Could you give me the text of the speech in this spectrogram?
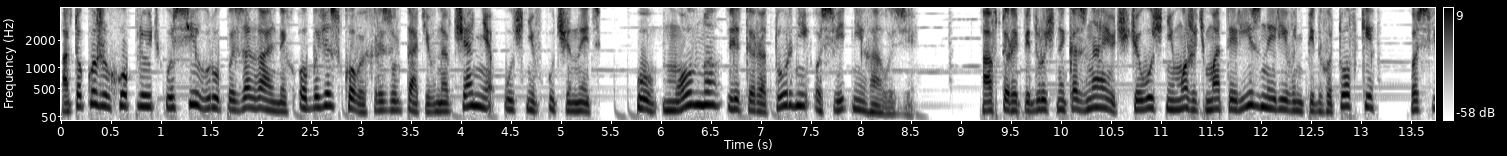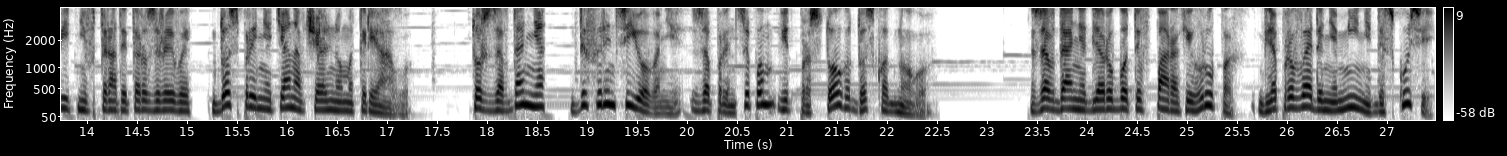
а також охоплюють усі групи загальних обов'язкових результатів навчання учнів учениць у мовно-літературній освітній галузі. Автори підручника знають, що учні можуть мати різний рівень підготовки, освітні втрати та розриви до сприйняття навчального матеріалу. Тож завдання диференційовані за принципом від простого до складного. Завдання для роботи в парах і групах для проведення міні-дискусій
